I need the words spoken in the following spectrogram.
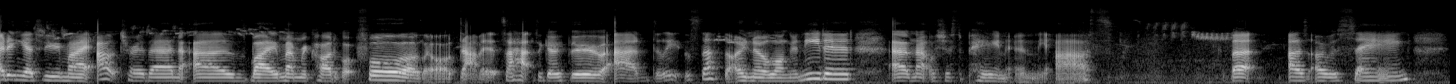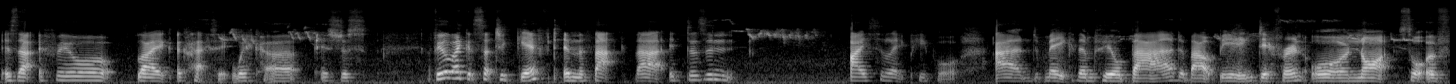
I didn't get to do my outro then as my memory card got full. I was like, oh, damn it. So I had to go through and delete the stuff that I no longer needed. And that was just a pain in the ass. But as I was saying, is that I feel like Eclectic Wicca is just, I feel like it's such a gift in the fact that it doesn't isolate people and make them feel bad about being different or not sort of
